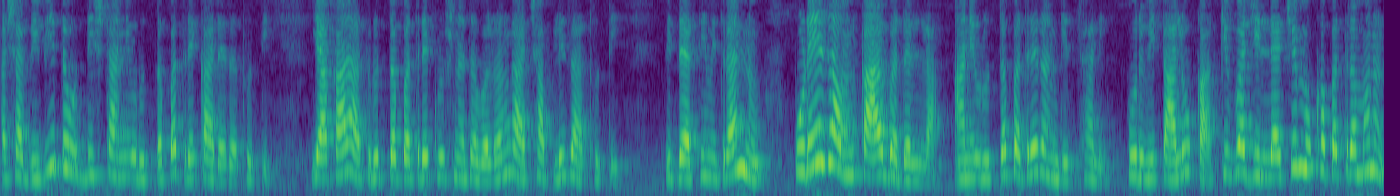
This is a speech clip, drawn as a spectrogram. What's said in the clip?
अशा विविध उद्दिष्टांनी वृत्तपत्रे कार्यरत होती. या काळात वृत्तपत्रे कृष्णधवल रंगात छापली जात होती. विद्यार्थी मित्रांनो पुढे जाऊन काळ बदलला आणि वृत्तपत्रे रंगीत झाली. पूर्वी तालुका किंवा जिल्ह्याचे मुखपत्र म्हणून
